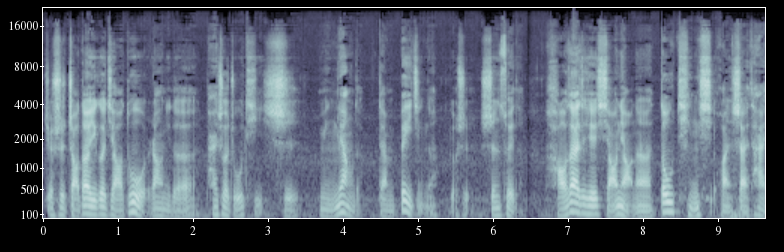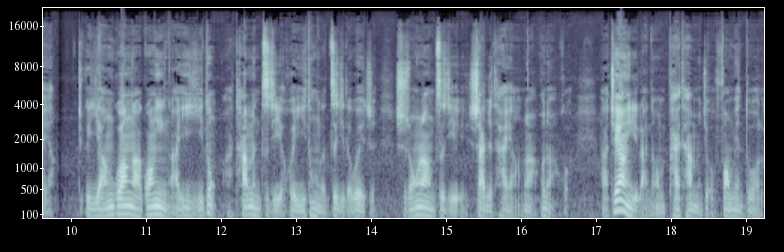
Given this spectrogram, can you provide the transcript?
就是找到一个角度，让你的拍摄主体是明亮的，但背景呢又是深邃的。好在这些小鸟呢，都挺喜欢晒太阳。这个阳光啊，光影啊，一移动啊，它们自己也会移动的自己的位置，始终让自己晒着太阳，暖和暖和啊。这样一来呢，我们拍它们就方便多了。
